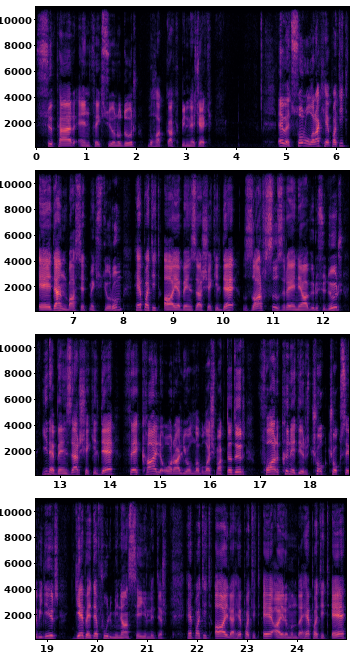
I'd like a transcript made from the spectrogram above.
süper enfeksiyonudur. Muhakkak bilinecek. Evet son olarak hepatit E'den bahsetmek istiyorum. Hepatit A'ya benzer şekilde zarfsız RNA virüsüdür. Yine benzer şekilde fekal oral yolla bulaşmaktadır. Farkı nedir? Çok çok sevilir. Gebede fulminans seyirlidir. Hepatit A ile hepatit E ayrımında hepatit E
